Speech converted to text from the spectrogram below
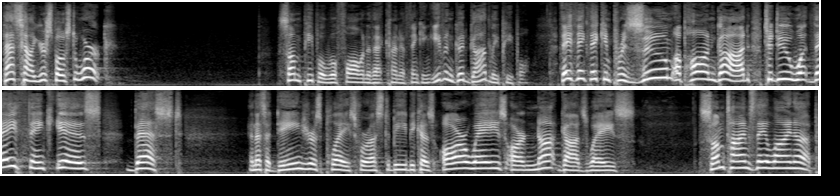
that's how you're supposed to work. Some people will fall into that kind of thinking, even good, godly people. They think they can presume upon God to do what they think is best. And that's a dangerous place for us to be because our ways are not God's ways. Sometimes they line up,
